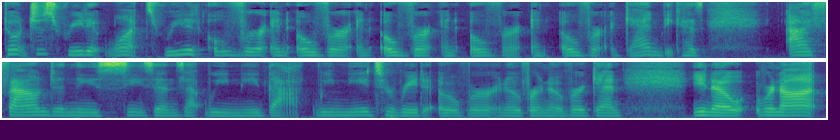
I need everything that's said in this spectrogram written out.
Don't just read it once. Read it over and over and over and over and over again because i found in these seasons that we need that. We need to read it over and over and over again. You know we're not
